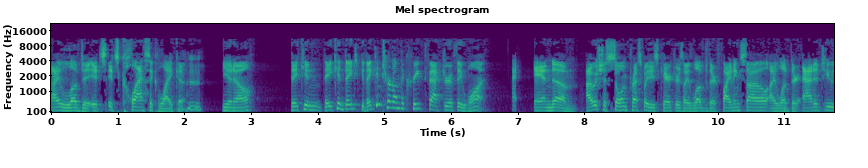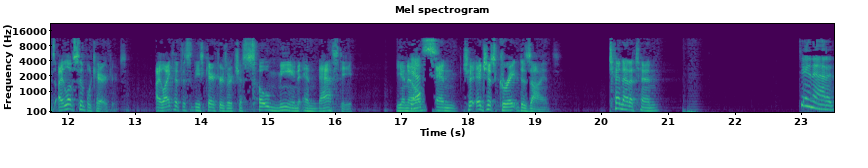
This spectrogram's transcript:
I loved it. It's it's classic Laika. Mm-hmm. You know, they can they can they they can turn on the creep factor if they want. Right. And um, I was just so impressed by these characters. I loved their fighting style. I loved their attitudes. I love simple characters. I like that this, these characters are just so mean and nasty, you know, Yes. and ju- and just great designs. Ten out of ten. 10 out of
